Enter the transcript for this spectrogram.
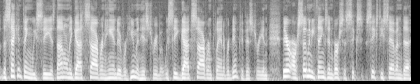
But the second thing we see is not only God's sovereign hand over human history, but we see God's sovereign plan of redemptive history. And there are so many things in verses 6, 67 to,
